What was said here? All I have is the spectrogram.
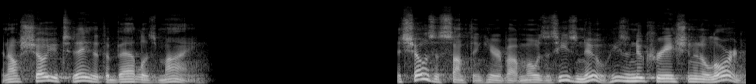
And I'll show you today that the battle is mine. It shows us something here about Moses. He's new, he's a new creation in the Lord.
